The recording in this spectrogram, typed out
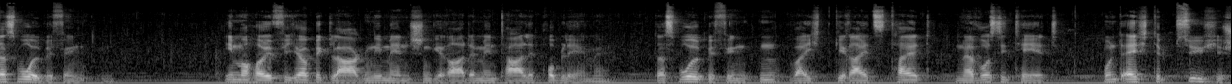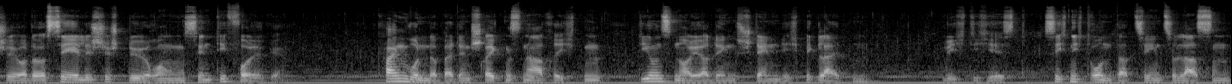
das Wohlbefinden. Immer häufiger beklagen die Menschen gerade mentale Probleme. Das Wohlbefinden weicht Gereiztheit, Nervosität und echte psychische oder seelische Störungen sind die Folge. Kein Wunder bei den Schreckensnachrichten, die uns neuerdings ständig begleiten. Wichtig ist, sich nicht runterziehen zu lassen,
